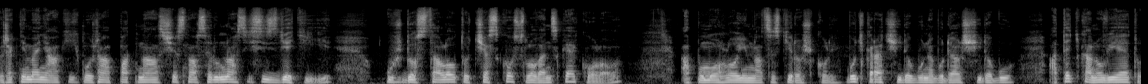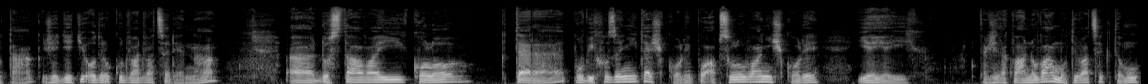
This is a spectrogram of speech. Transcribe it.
řekněme nějakých možná 15, 16, 17 tisíc dětí už dostalo to česko-slovenské kolo, a pomohlo jim na cestě do školy. Buď kratší dobu nebo delší dobu. A teďka nově je to tak, že děti od roku 2021 eh, dostávají kolo které po vychození té školy, po absolvování školy, je jejich. Takže taková nová motivace k tomu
